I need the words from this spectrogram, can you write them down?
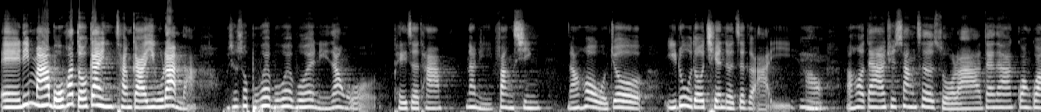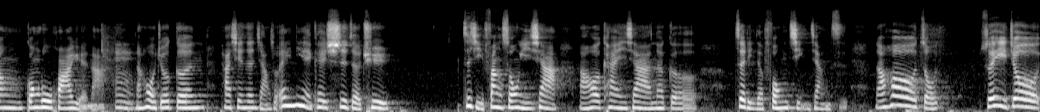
诶、恁妈无法度甲因参加游览啦。我就说不会不会不会，你让我陪着他，那你放心。然后我就一路都牵着这个阿姨，好，然后带她去上厕所啦，带她逛逛公路花园啊，嗯，然后我就跟她先生讲说，哎，你也可以试着去自己放松一下，然后看一下那个这里的风景这样子，然后走，所以就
